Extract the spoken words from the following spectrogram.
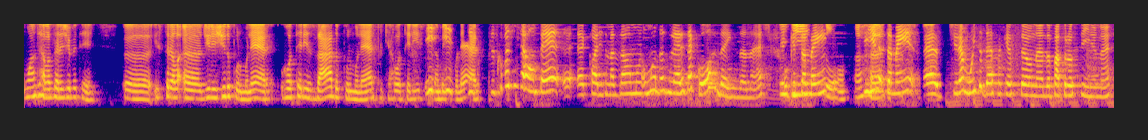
Uma delas LGBT. Uh, estrela- uh, dirigido por mulher, roteirizado por mulher, porque a roteirista E, também é e mulher. des- desculpa te interromper, é, é, Clarice, mas é uma, uma das mulheres é gorda ainda, né? O que também Isso, aham. tira, também é, tira muito dessa questão, né, do patrocínio, né?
